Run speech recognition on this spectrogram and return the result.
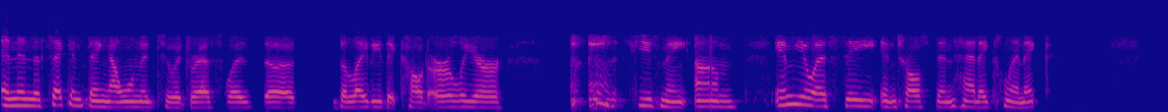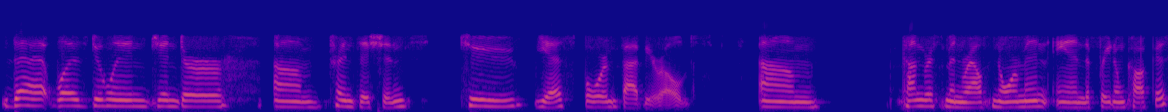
and then the second thing I wanted to address was the the lady that called earlier. excuse me. Um, MUSC in Charleston had a clinic that was doing gender um, transitions to yes, four and five year olds. Um, Congressman Ralph Norman and the Freedom Caucus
